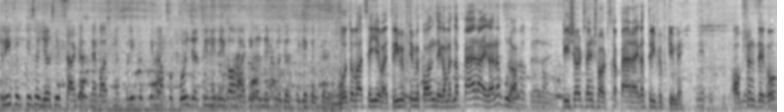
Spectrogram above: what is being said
350 से जर्सी स्टार्ट है अपने पास में. 350 में आपको कोई जर्सी नहीं देगा और आर्टिकल देख लो जर्सी के कैसे रहेंगे। वो तो बात सही है भाई। 350 में कौन देगा? मतलब पैर आएगा ना पूरा। पूरा पैर आएगा। टी शर्ट्स एंड शॉर्ट्स का पैर आएगा 350 में। ऑप्शन देखो।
